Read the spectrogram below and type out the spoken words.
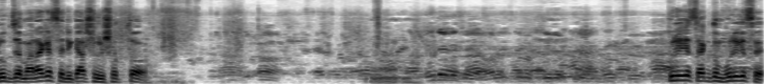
লোক যে মারা গেছে এটা কি আসলে সত্য? পুড়ে গেছে একদম পুড়ে গেছে?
